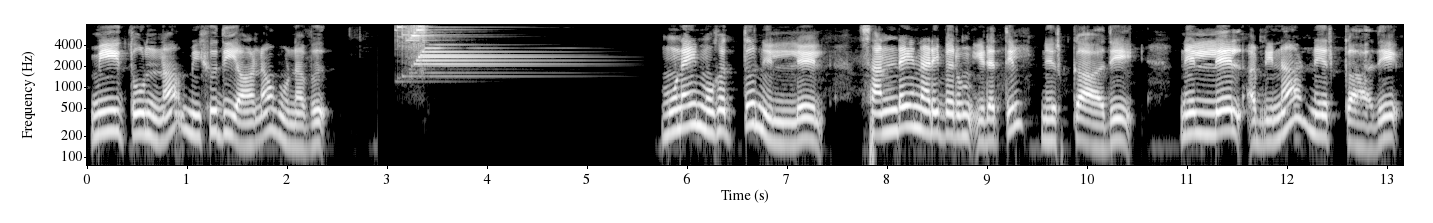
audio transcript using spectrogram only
மீ மீதூன்னா மிகுதியான உணவு. முனைமுகத்து நில்லேல். சண்டை நடைபெறும் இடத்தில் நிற்காதே. நில்லேல் அப்படின்னா நிற்காதே.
